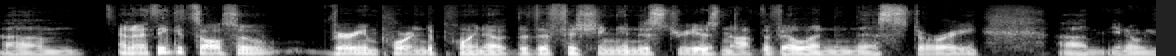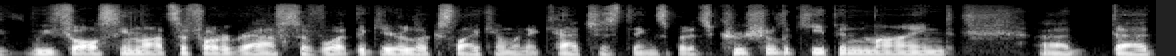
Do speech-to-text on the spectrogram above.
Um, and I think it's also very important to point out that the fishing industry is not the villain in this story. Um, you know, we've, we've, all seen lots of photographs of what the gear looks like and when it catches things, but it's crucial to keep in mind uh, that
